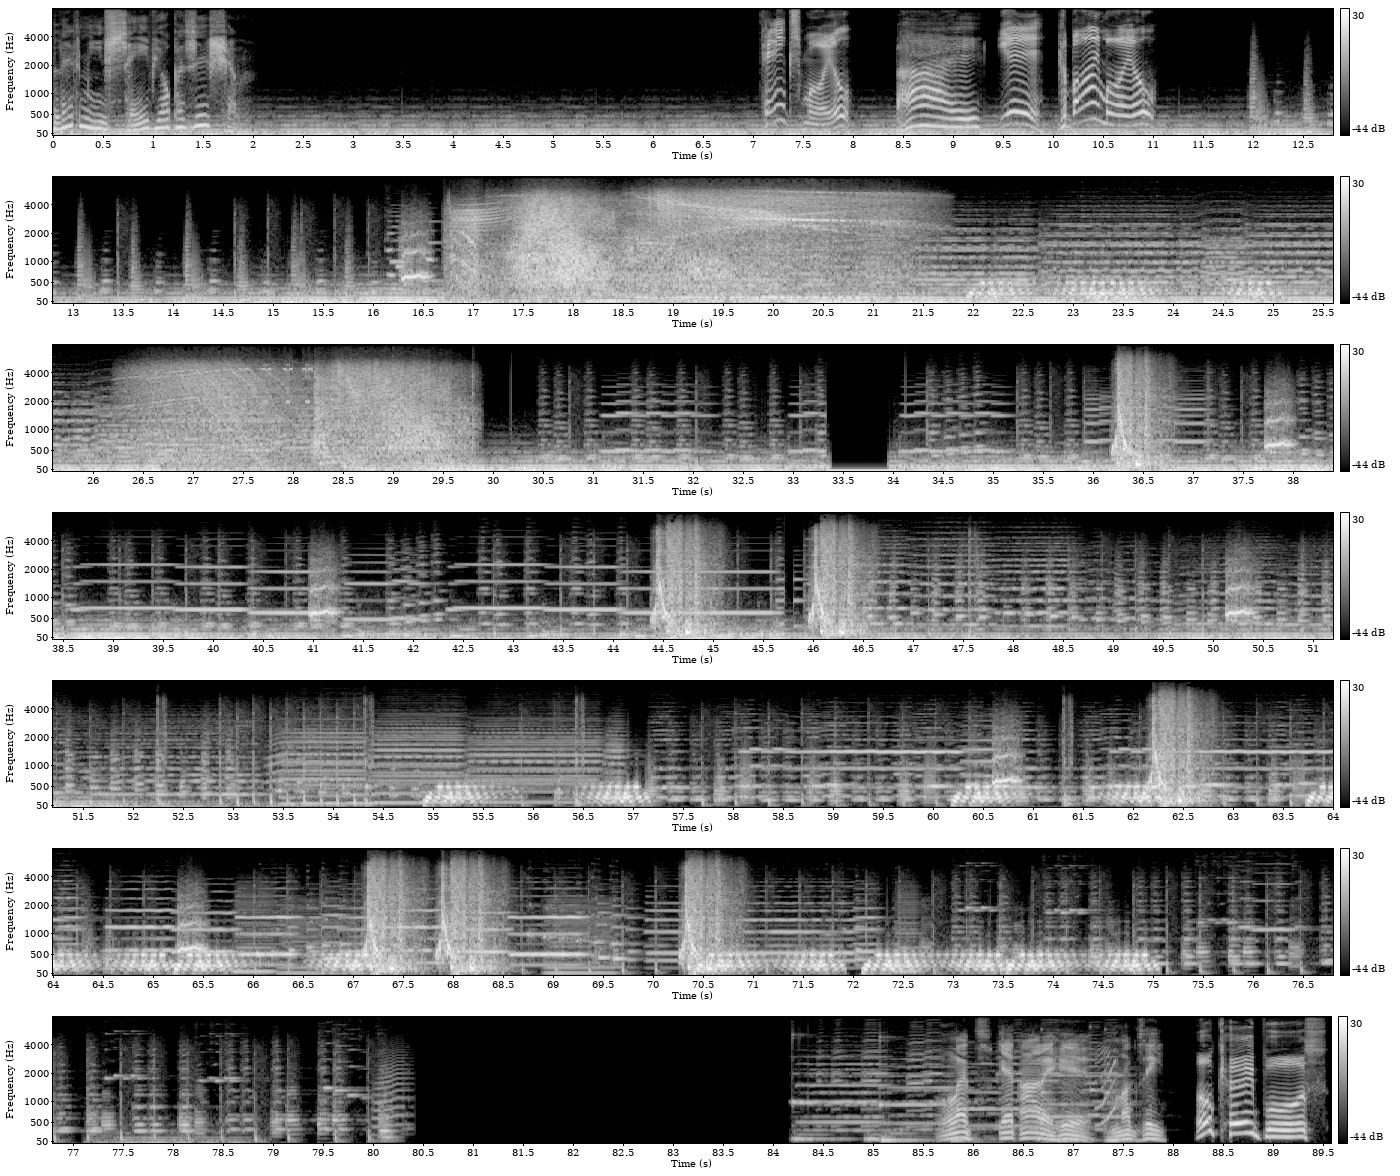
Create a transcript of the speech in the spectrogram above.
Let me save your position. Thanks, Moyle. Bye. Yeah, goodbye, Moyle. thank you. Let's get out of here, Mugsy. Okay, boss.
